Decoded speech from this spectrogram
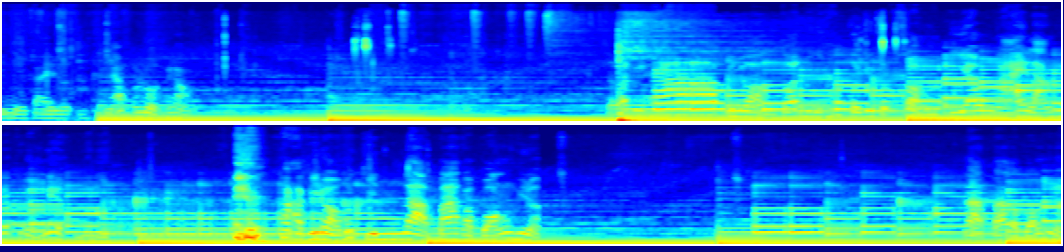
กินอยู่ใกล้เลยยับกระโดดพี่น้อาสวัสดีครับพี่น้องตอนนี้เขาก็อยู่กับสองเดียวหงายหลังแล้วพี่น้องเนี่ยมื้อนี้พาพี่น้องมากินลาบปลากระป๋องพี่น้องลาบปลากระป๋องพี่น้อง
